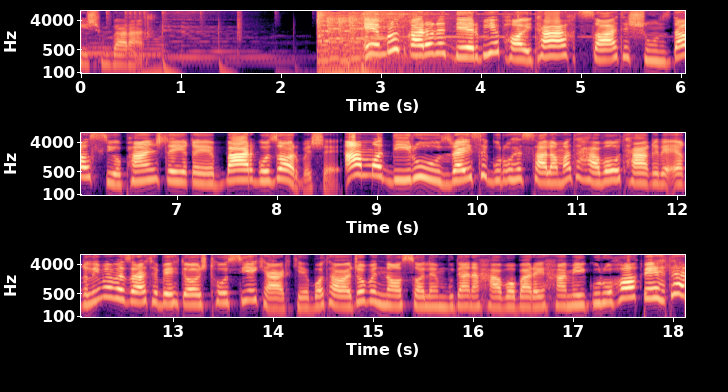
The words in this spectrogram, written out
پیش می‌برند. امروز قرار دربی پایتخت ساعت 16 و 35 دقیقه برگزار بشه. اما دیروز رئیس گروه سلامت هوا و تغییر اقلیم وزارت بهداشت توصیه کرد که با توجه به ناسالم بودن هوا برای همه گروه ها بهتر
